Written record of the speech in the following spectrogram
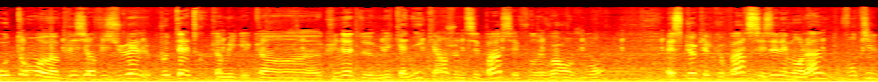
autant un plaisir visuel peut-être qu'une aide mécanique, hein, je ne sais pas, il faudrait voir en jouant, est-ce que quelque part ces éléments-là vont-ils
